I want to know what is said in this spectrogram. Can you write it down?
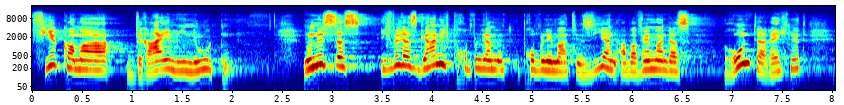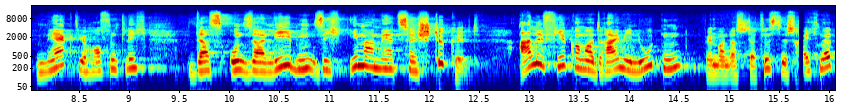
4,3 Minuten. Nun ist das, ich will das gar nicht problematisieren, aber wenn man das runterrechnet, merkt ihr hoffentlich, dass unser Leben sich immer mehr zerstückelt. Alle 4,3 Minuten, wenn man das statistisch rechnet,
